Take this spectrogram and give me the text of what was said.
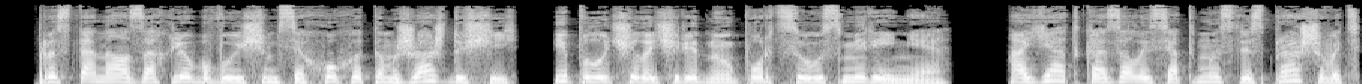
— простонал захлебывающимся хохотом жаждущий и получил очередную порцию усмирения. А я отказалась от мысли спрашивать,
